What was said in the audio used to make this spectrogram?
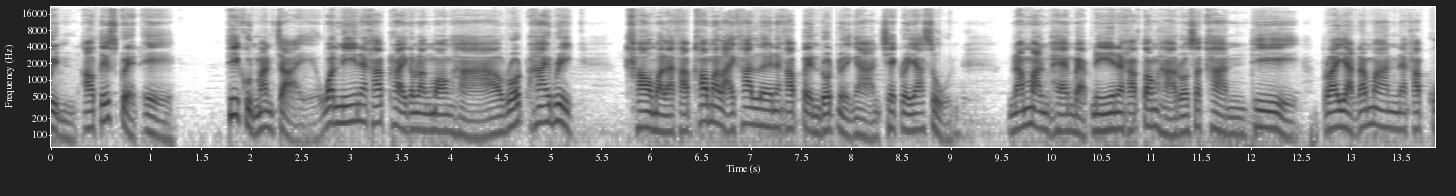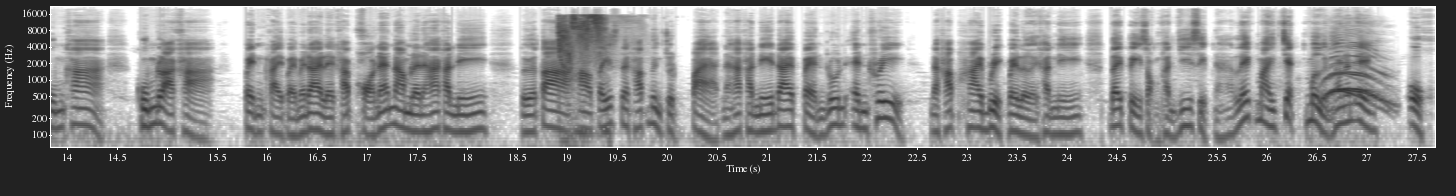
Win Altis Grade A ที่คุณมั่นใจ วันนี้นะครับใครกำลังมองหารถไฮบริดเข้ามาแล้วครับ เข้ามาหลายคันเลยนะครับ เป็นรถหน่วยงานเช็คระยะศูนย์น้ำมันแพงแบบนี้นะครับ ต้องหารถสักคันที่ประหยัดน้ำมันนะครับ คุ้มค่า คุ้มราคาเป็นใครไปไม่ได้เลยครับ ขอแนะนำเลยนะฮะคันนี้ Toyota Altis นะครับ 1.8 นะฮะคันนี้ได้เป็นรุ่น Entry นะครับ Hybrid ไปเลยคันนี้ได้ปี 2020นะฮะเลขใหม่ 70,000 เท่านั้นเอง โอ้โห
